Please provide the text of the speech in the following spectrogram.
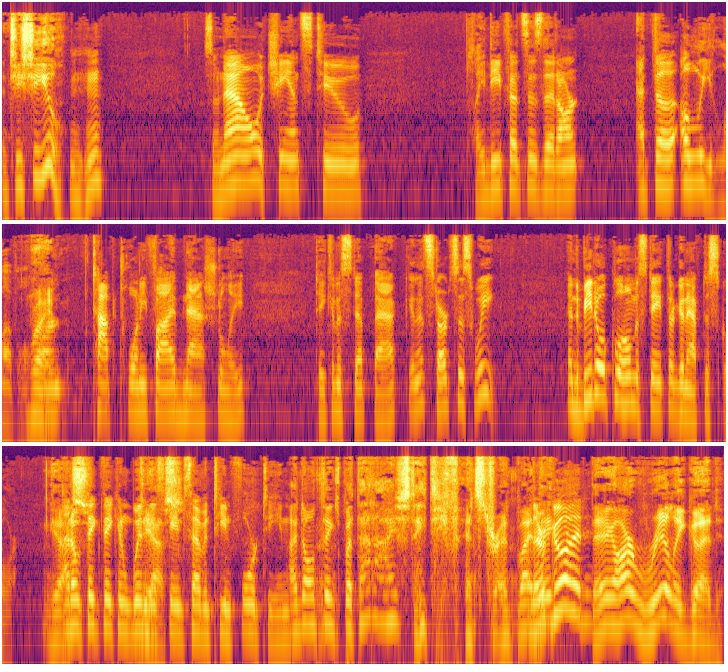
and TCU. Mm-hmm. So now a chance to play defenses that aren't at the elite level, Right. aren't top 25 nationally, taking a step back, and it starts this week. And to beat Oklahoma State, they're going to have to score. Yes. I don't think they can win Yes. this game 17 14. I don't think, but that Iowa State defense, Trent, They're they- good. They are really good.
